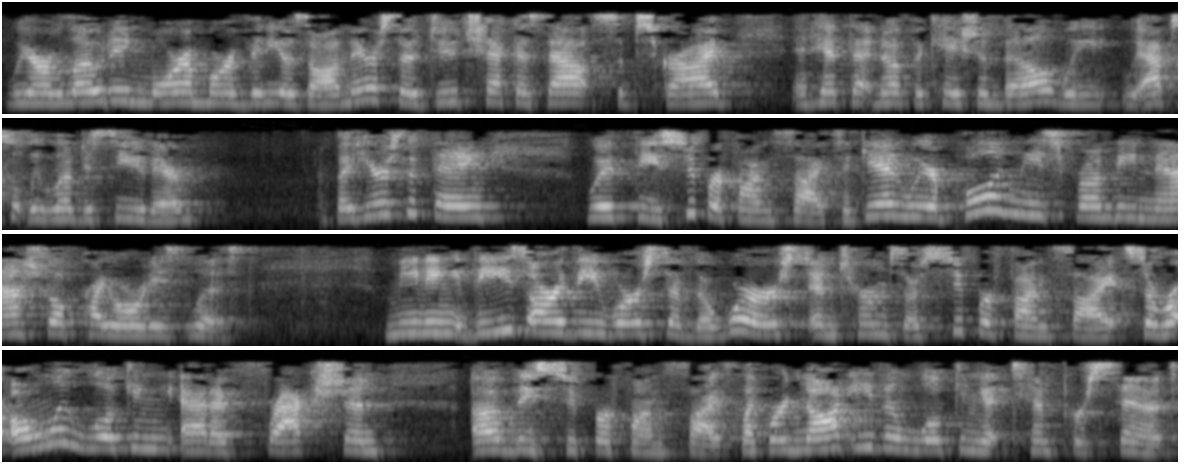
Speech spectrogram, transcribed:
We are loading more and more videos on there, so do check us out, subscribe, and hit that notification bell. We, we absolutely love to see you there. But here's the thing with the Superfund sites. Again, we are pulling these from the National Priorities List meaning these are the worst of the worst in terms of Superfund sites. So we're only looking at a fraction of these Superfund sites. Like we're not even looking at 10%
